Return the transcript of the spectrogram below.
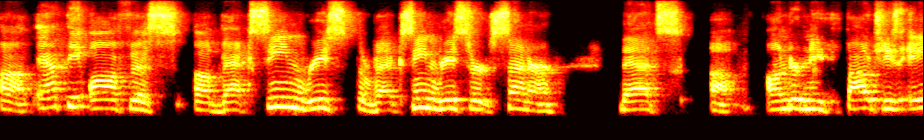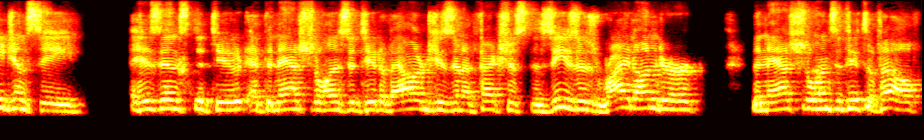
uh, at the office of vaccine the Vaccine Research Center that's uh, underneath Fauci's agency, his institute at the National Institute of Allergies and Infectious Diseases, right under the National Institutes of Health.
